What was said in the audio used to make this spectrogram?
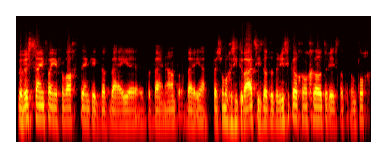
bewustzijn van je verwacht, denk ik, dat bij, uh, dat bij een aantal, bij, ja, bij sommige situaties dat het risico gewoon groter is, dat er dan toch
